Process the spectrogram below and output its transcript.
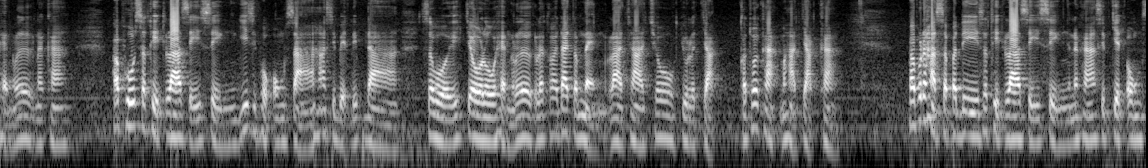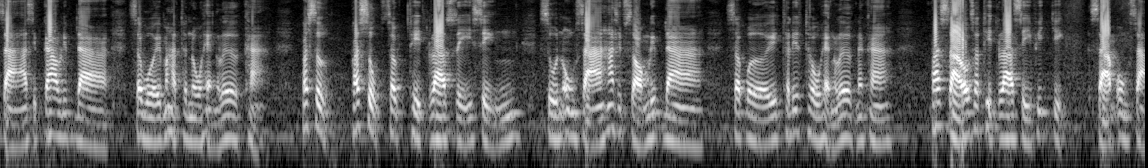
แห่งเลิกนะคะพระพุธสถิตราศีสิงห์ 26 องศา 51 ลิบดาเสวยโจโรแห่งเลิก แล้วก็ได้ตำแหน่งราชาโชคจุลจักร อโทษค่ะ มหาจักรค่ะ พระพฤหัสบดีสถิตราศีสิงห์นะคะ 17 องศา 19 ลิบดาเสวยมหัทโนแห่งเลิกค่ะ พระศุกร์พระศุกร์สถิตราศีสิงห์0องศา 52 ลิบดาเสวยทลิโทแห่งเลิกนะคะ พระเสาร์สถิตราศีพิจิก 3 องศา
